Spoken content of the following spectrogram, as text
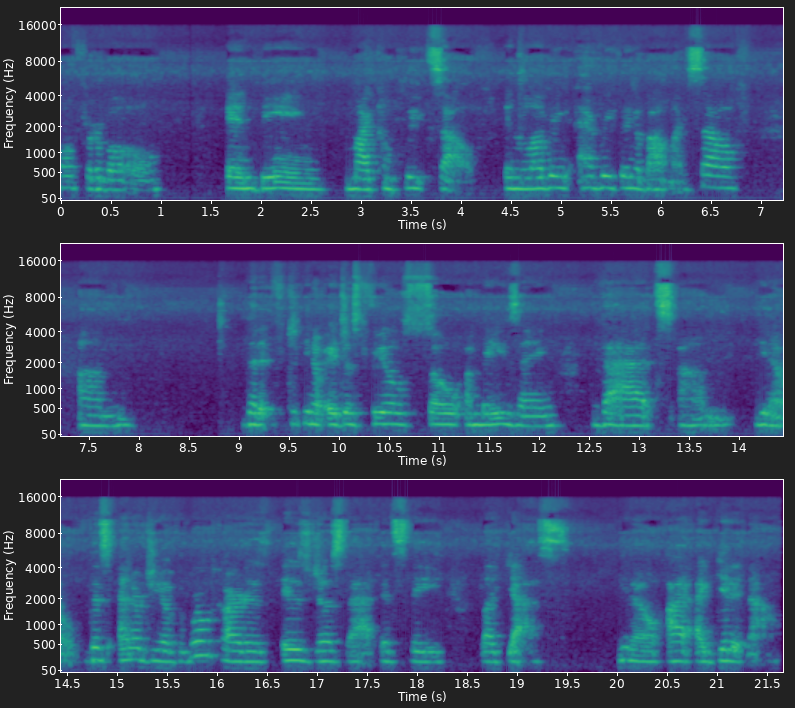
comfortable in being my complete self, in loving everything about myself. Um, that it, you know, it just feels so amazing that, um, you know, this energy of the world card is is just that. It's the like, yes, you know, I, I get it now.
